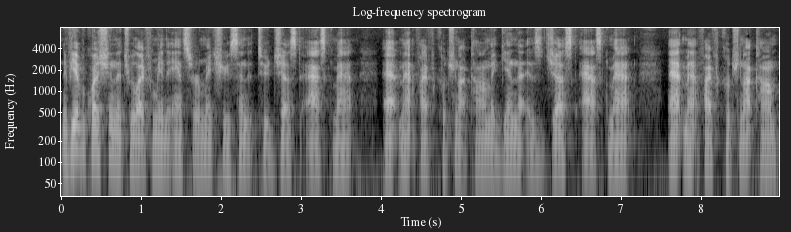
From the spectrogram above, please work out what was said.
And if you have a question that you would like for me to answer, make sure you send it to just ask Matt at MattPhiferCoaching.com. Again, that is just ask Matt at MattPhiferCoaching.com.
